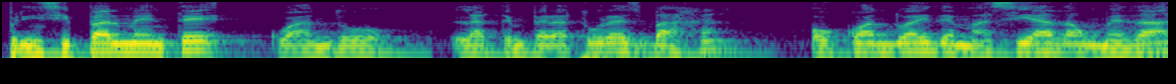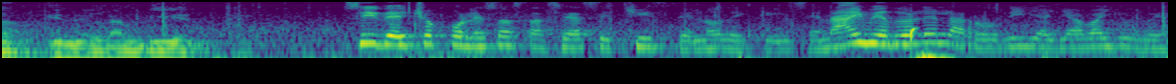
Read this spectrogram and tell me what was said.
principalmente cuando la temperatura es baja o cuando hay demasiada humedad en el ambiente. Sí, de hecho con eso hasta se hace chiste, ¿no? De que dicen, ay, me duele la rodilla, ya va a llover.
